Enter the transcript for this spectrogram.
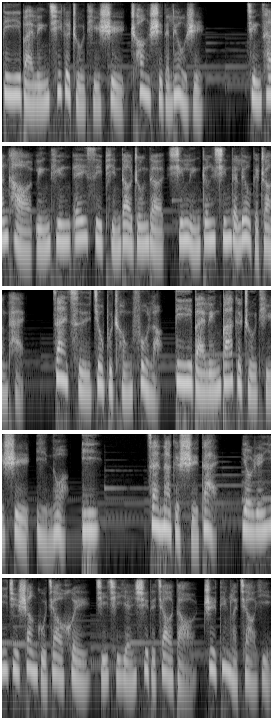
第一百零七个主题是创世的六日，请参考聆听 AC 频道中的心灵更新的六个状态，在此就不重复了。第一百零八个主题是以诺。一，在那个时代，有人依据上古教会及其延续的教导制定了教义，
